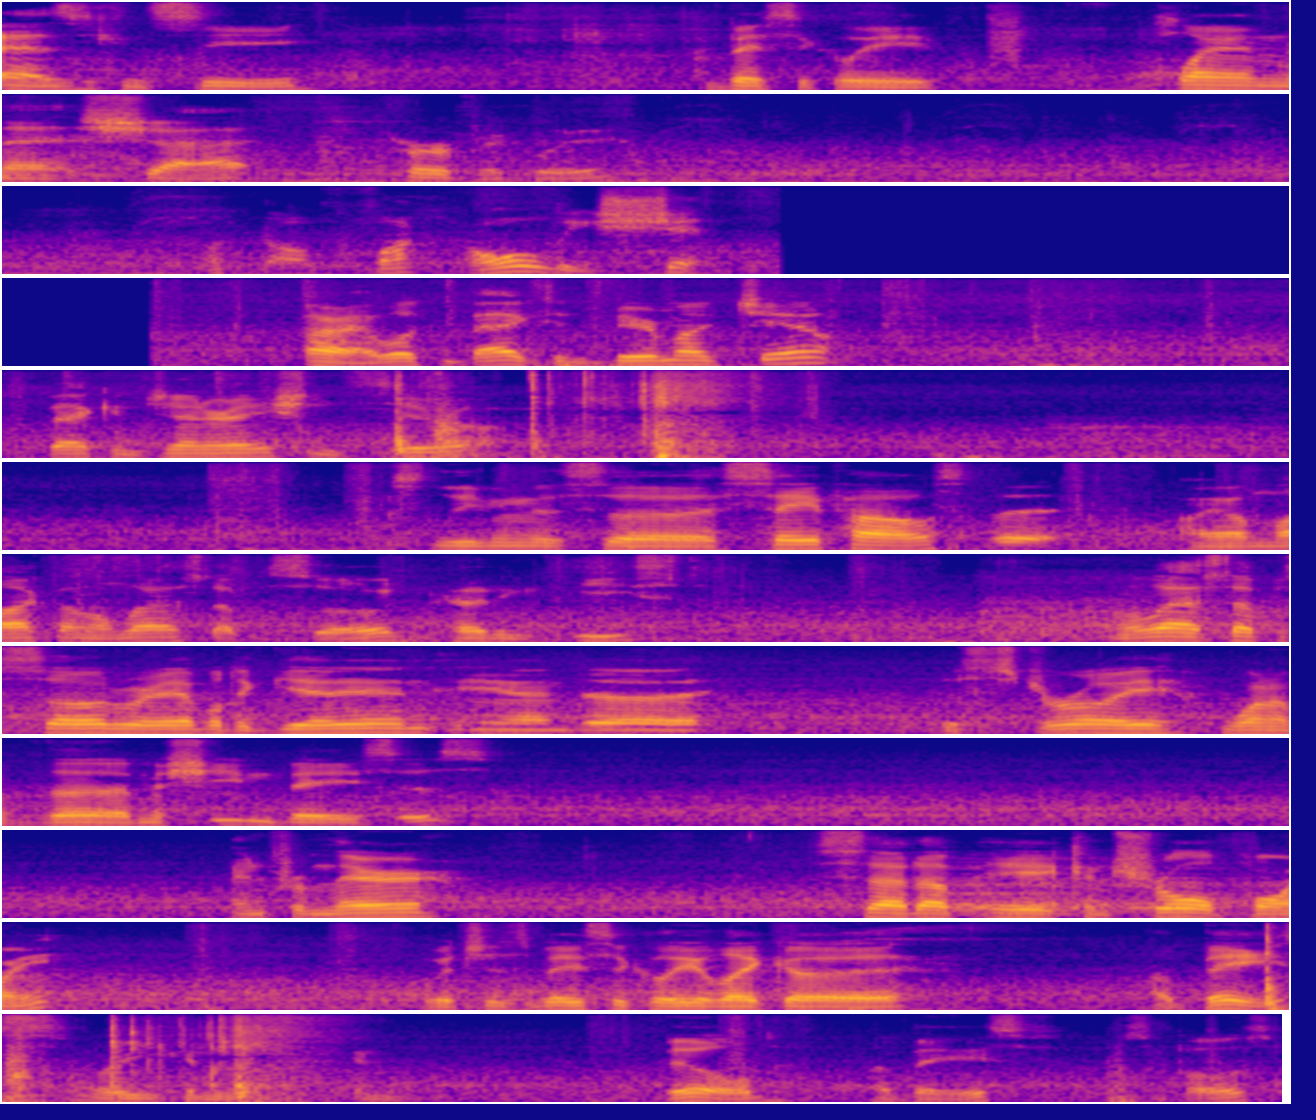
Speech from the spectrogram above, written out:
as you can see, basically playing that shot perfectly. What the fuck? Holy shit. Alright, welcome back to the Beer Mug channel. Back in Generation Zero. Just leaving this uh, safe house that I unlocked on the last episode, heading east. In the last episode, we were able to get in and uh, destroy one of the machine bases. And from there, set up a control point, which is basically like a, a base where you can, you can build a base, I suppose.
